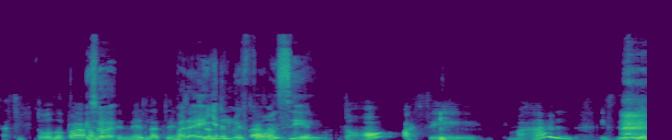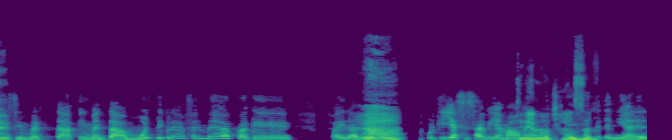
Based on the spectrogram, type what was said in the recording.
Así todo para Eso, obtener la atención para ella es Luis Fonsi. No, así, mal. Y decía que se inventa- inventaba múltiples enfermedades para que para ir a verlo, porque ya se sabía más o menos los que tenía él.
